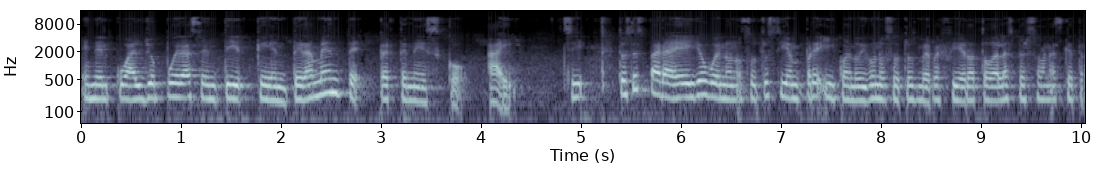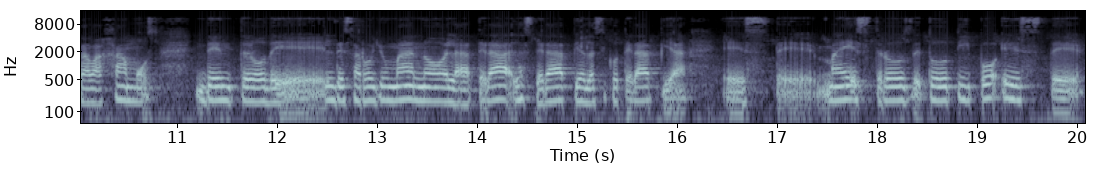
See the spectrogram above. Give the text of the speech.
En el cual yo pueda sentir que enteramente pertenezco ahí. Entonces, para ello, bueno, nosotros siempre, y cuando digo nosotros me refiero a todas las personas que trabajamos dentro del desarrollo humano, las terapias, la psicoterapia, este, maestros de todo tipo, este,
